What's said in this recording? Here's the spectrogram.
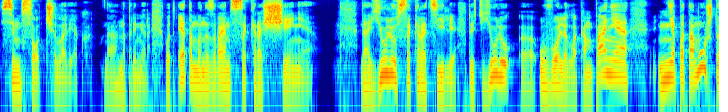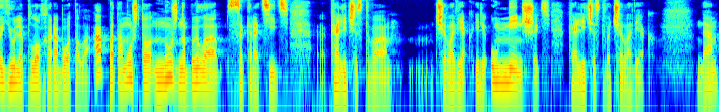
700 человек, да, например. Вот это мы называем сокращение. Да, Юлю сократили. То есть Юлю э, уволила компания не потому, что Юля плохо работала, а потому, что нужно было сократить э, количество человек или уменьшить количество человек. Да,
